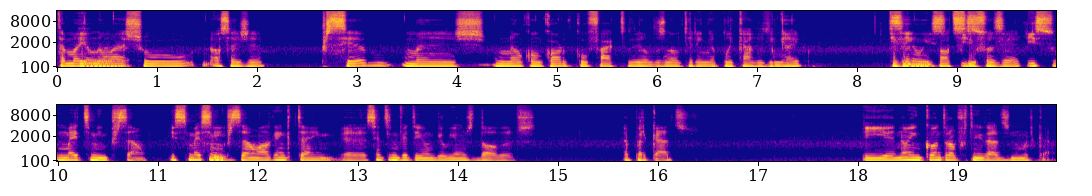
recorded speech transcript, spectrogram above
Também Ele- não acho, ou seja, percebo, mas não concordo com o facto deles não terem aplicado o dinheiro. Tiveram Sim, a isso- hipótese de o fazer. Isso mete-me impressão. Isso mete-me impressão alguém que tem eh, 191 bilhões de dólares aparcados e eh, não encontra oportunidades no mercado.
